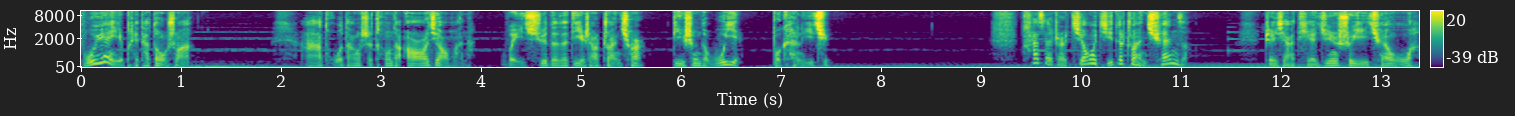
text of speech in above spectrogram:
不愿意陪他斗耍。阿土当时疼得嗷嗷叫唤呢，委屈地在地上转圈，低声的呜咽，不肯离去。他在这焦急地转圈子，这下铁军睡意全无啊。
